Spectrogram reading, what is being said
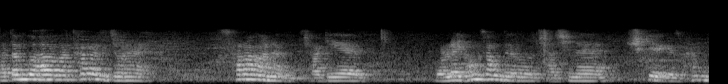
아담과 하와가 타락이 전에 사랑하는 자기의 원래 형상대로 자신의 쉽게 얘기해서 한,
